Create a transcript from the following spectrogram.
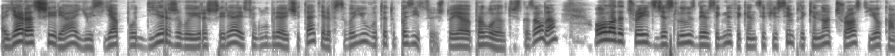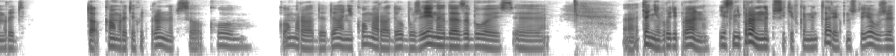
я расширяюсь, я поддерживаю и расширяюсь, углубляю читателя в свою вот эту позицию, что я про loyalty сказал, да? All other traits just lose their significance if you simply cannot trust your comrade. Так, comrade я хоть правильно написал? Ко... Комрады, да, не комрады, о боже, я иногда забываюсь. Э, э, да не, вроде правильно. Если неправильно, напишите в комментариях, потому что я уже,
